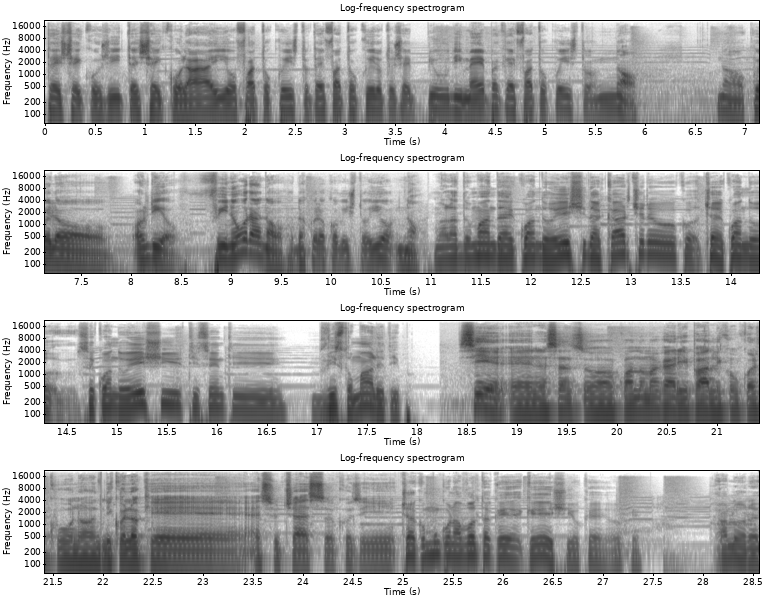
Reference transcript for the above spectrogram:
te sei così, te sei colà, io ho fatto questo, te hai fatto quello, tu sei più di me perché hai fatto questo, no No, quello, oddio, finora no, da quello che ho visto io no. Ma la domanda è quando esci dal carcere o cioè quando, se quando esci ti senti visto male tipo? Sì, eh, nel senso quando magari parli con qualcuno di quello che è successo così. Cioè comunque una volta che, che esci, ok, ok. Allora,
